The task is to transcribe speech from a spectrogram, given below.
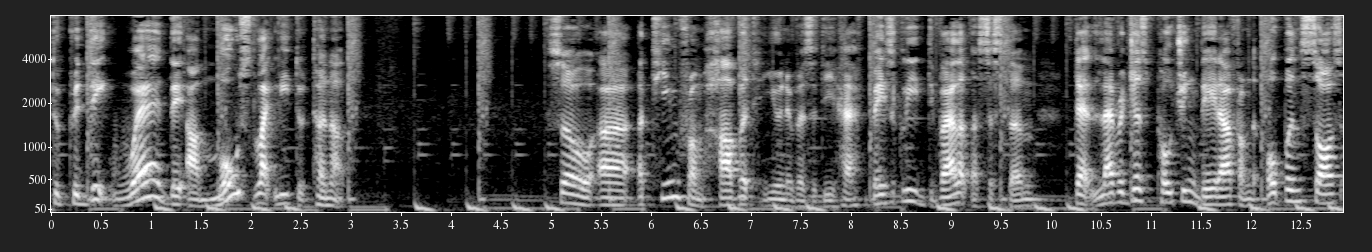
to predict where they are most likely to turn up. So, uh, a team from Harvard University have basically developed a system that leverages poaching data from the open source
